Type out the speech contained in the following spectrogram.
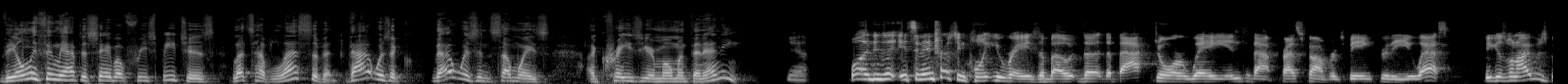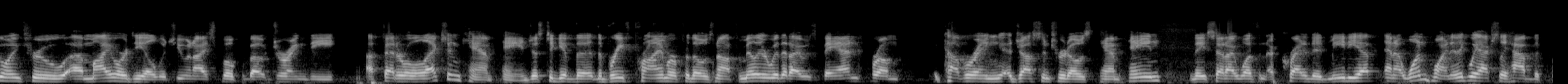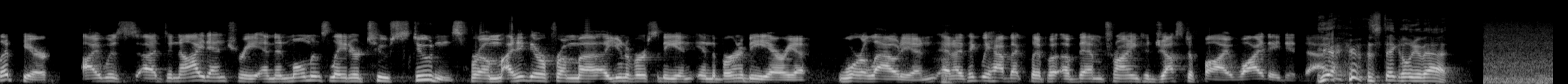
the only thing they have to say about free speech is let's have less of it. That was a that was in some ways a crazier moment than any. Yeah. Well, and it's an interesting point you raise about the the backdoor way into that press conference being through the U.S. Because when I was going through uh, my ordeal, which you and I spoke about during the uh, federal election campaign, just to give the the brief primer for those not familiar with it, I was banned from covering Justin Trudeau's campaign. They said I wasn't accredited media, and at one point, I think we actually have the clip here. I was uh, denied entry, and then moments later, two students from, I think they were from uh, a university in, in the Burnaby area, were allowed in. And I think we have that clip of them trying to justify why they did that. Yeah, let's take a look at that.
